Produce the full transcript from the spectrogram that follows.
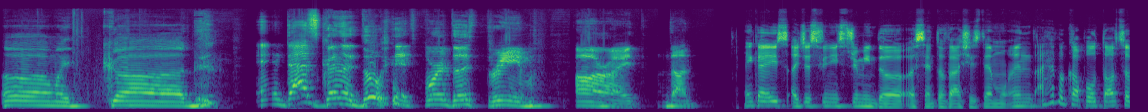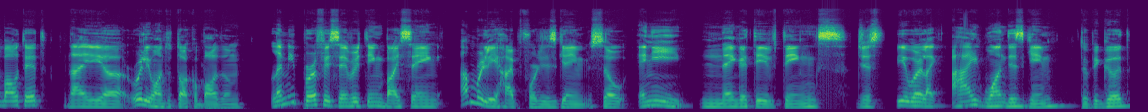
oh my god. And that's gonna do it for the stream. Alright done. Hey guys, I just finished streaming the Ascent of Ashes demo and I have a couple of thoughts about it and I uh, really want to talk about them. let me preface everything by saying I'm really hyped for this game. So any negative things, just be aware like I want this game to be good.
